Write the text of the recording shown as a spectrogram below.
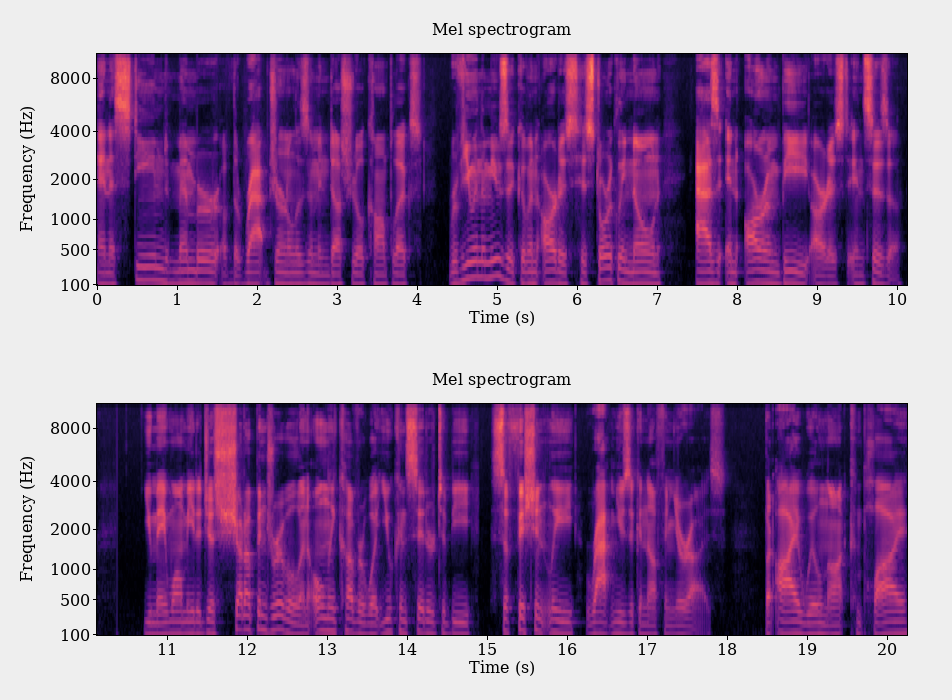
an esteemed member of the rap journalism industrial complex, reviewing the music of an artist historically known as an R&B artist in SZA? You may want me to just shut up and dribble and only cover what you consider to be sufficiently rap music enough in your eyes. But I will not comply.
